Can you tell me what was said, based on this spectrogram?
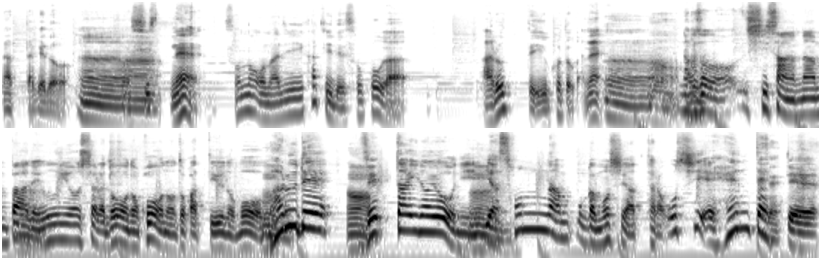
なったけど、うん。しねその同じ価値でそこがあるっていうことがね、うん。うん。なんかその資産何パーで運用したらどうのこうのとかっていうのもうん。まるでうん。絶対のように、うん。いやそんなんがもしあったら教えへんてって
